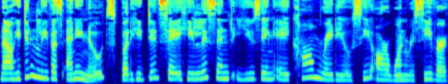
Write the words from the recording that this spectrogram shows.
Now, he didn't leave us any notes, but he did say he listened using a CommRadio CR1 receiver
